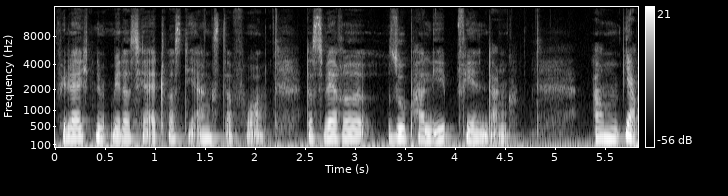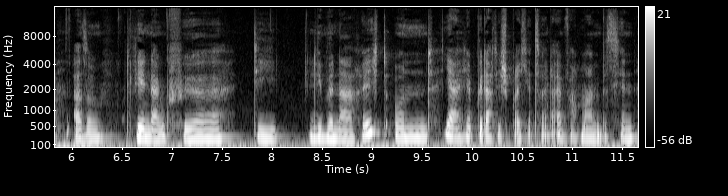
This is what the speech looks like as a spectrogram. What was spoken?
Vielleicht nimmt mir das ja etwas die Angst davor. Das wäre super lieb. Vielen Dank. Ähm, ja, also vielen Dank für die liebe Nachricht. Und ja, ich habe gedacht, ich spreche jetzt heute einfach mal ein bisschen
